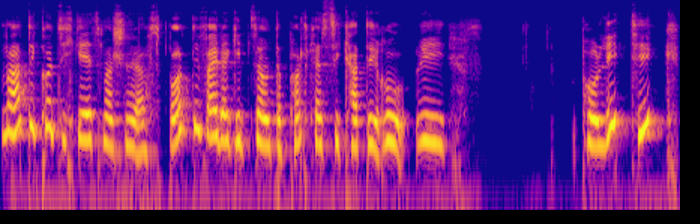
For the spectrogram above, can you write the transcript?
warte kurz, ich gehe jetzt mal schnell auf Spotify. Da gibt es ja unter Podcast die Kategorie Politik.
